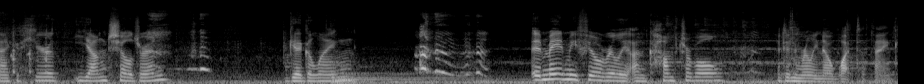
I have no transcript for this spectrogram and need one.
I could hear young children giggling. It made me feel really uncomfortable. I didn't really know what to think.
